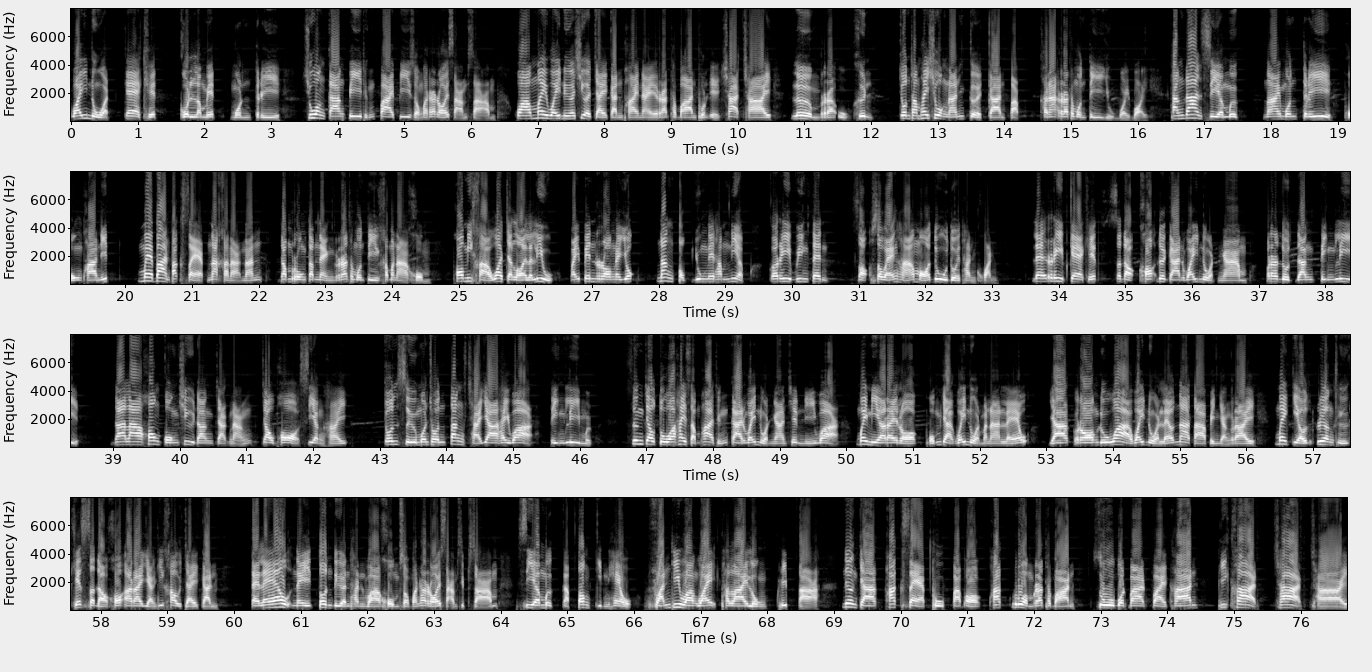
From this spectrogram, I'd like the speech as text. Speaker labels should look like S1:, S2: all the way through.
S1: ไว้หนวด แก้เคล็ดกลเม็ดมนตรี ช่วงกลางปีถึงปลายปี 2533 ความไม่ไว้เนื้อเชื่อใจกันภายในรัฐบาลพลเอกชาติชาย เริ่มระอุขึ้น จนทำให้ช่วงนั้นเกิดการปรับคณะรัฐมนตรีอยู่บ่อยๆ ทางด้านเสียมึก นายมนตรี พงพาณิชย์ แม่บ้านพักแสบณขณะนั้นดำรงตำแหน่งรัฐมนตรีคมนาคม พอมีข่าวว่าจะลอยละลิ้ว ไปเป็นรองนายก นั่งตบยุงในทำเนียบ ก็รีบวิ่งเต้นเสาะแสวงหาหมอดูโดยทันควัน และรีบแก้เคล็ดสะเดาะเคราะห์ด้วยการไว้หนวดงาม ประดุดดังติงลี่ ดาราฮ่องกงชื่อดังจากหนังเจ้าพ่อเซี่ยงไฮ้จนสื่อมวลชนตั้งฉายาให้ว่าติงลี่หมึก ซึ่งเจ้าตัวให้สัมภาษณ์ถึงการไว้หนวดงานเช่นนี้ว่า ไม่มีอะไรหรอกผมอยากไว้หนวดมานานแล้ว อยากลองดูว่าไว้หนวดแล้วหน้าตาเป็นอย่างไร ไม่เกี่ยวเรื่องถือเคล็ดสะเดาะเคาะอะไรอย่างที่เข้าใจกัน แต่แล้วในต้นเดือนธันวาคม 2533 เสียหมึกกับต้องกินแห้ว ฝันที่วางไว้ทลายลงพริบตา เนื่องจากพักแสบถูกปรับออกพักร่วมรัฐบาล สู่บทบาทฝ่ายค้าน พิฆาตชาติชาย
